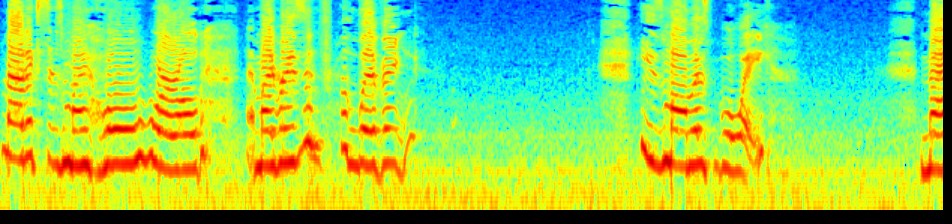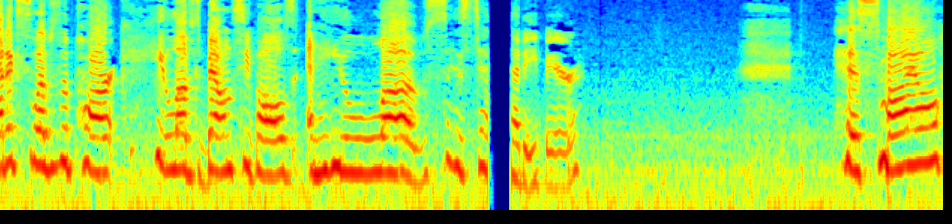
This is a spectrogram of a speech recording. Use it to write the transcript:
Maddox is my whole world and my reason for living. He's mama's boy. Maddox loves the park, he loves bouncy balls, and he loves his teddy bear. His smile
